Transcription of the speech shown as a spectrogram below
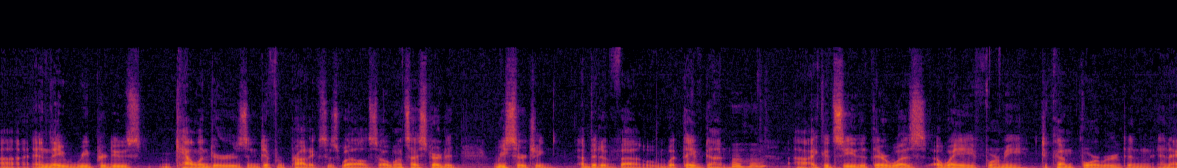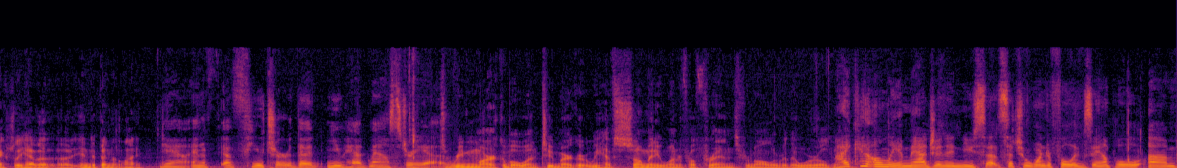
Uh, and they reproduce calendars and different products as well. So once I started researching a bit of uh, what they've done, mm -hmm uh, I could see that there was a way for me to come forward and, and actually have an independent life. Yeah, and a, a, future that you had mastery of. It's a remarkable one, too, Margaret. We have so many wonderful friends from all over the world now. I can only imagine, and you set such a wonderful example, um,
